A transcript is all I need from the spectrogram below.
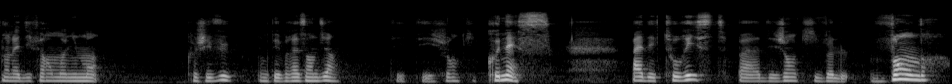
dans les différents monuments que j'ai vus. Donc des vrais Indiens. Des, des gens qui connaissent. Pas des touristes, pas des gens qui veulent vendre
